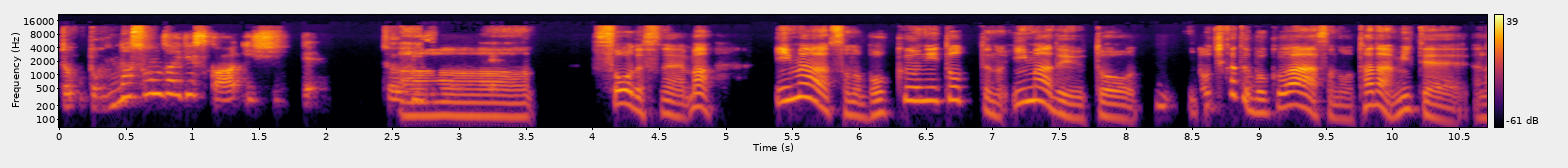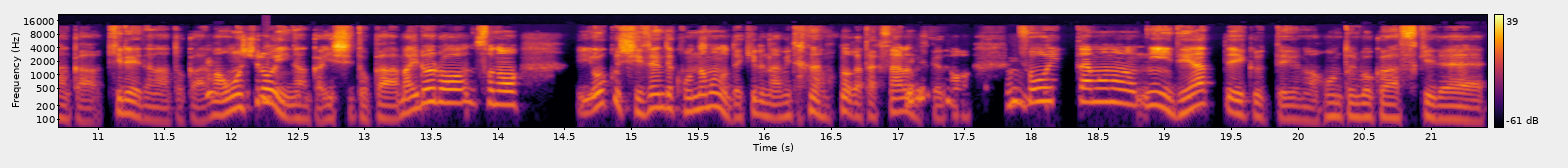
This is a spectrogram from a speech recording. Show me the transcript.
ど、どんな存在ですか？石って。そうああ、そうですね。まあ、今、その僕にとっての今で言うとうん、どっちかというと僕は、その、ただ見て、なんか綺麗だなとか、まあ面白いなんか石とか、まあいろいろ、その、よく自然でこんなものできるなみたいなものがたくさんあるんですけどうん、そういったものに出会っていくっていうのは本当に僕は好きで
